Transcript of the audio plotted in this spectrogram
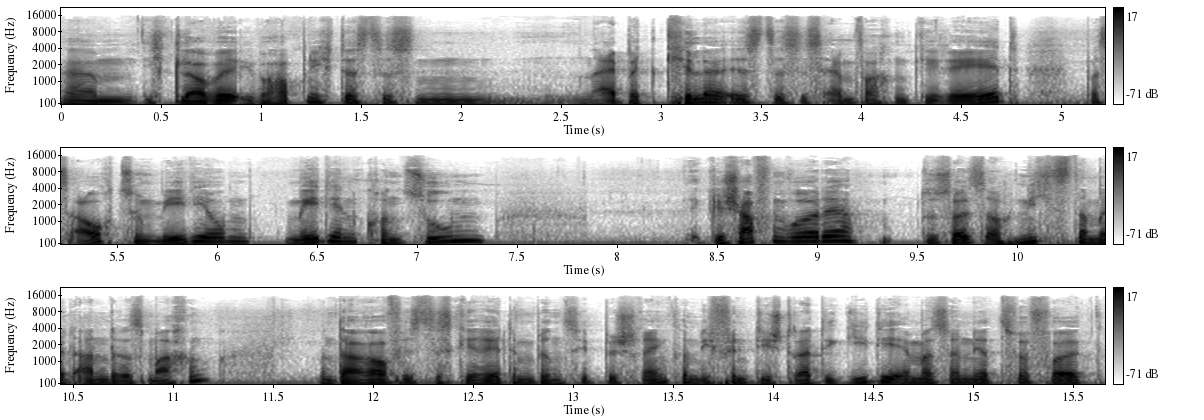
Ähm, ich glaube überhaupt nicht, dass das ein, ein iPad-Killer ist. Das ist einfach ein Gerät, was auch zum Medium, Medienkonsum geschaffen wurde. Du sollst auch nichts damit anderes machen. Und darauf ist das Gerät im Prinzip beschränkt. Und ich finde die Strategie, die Amazon jetzt verfolgt,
